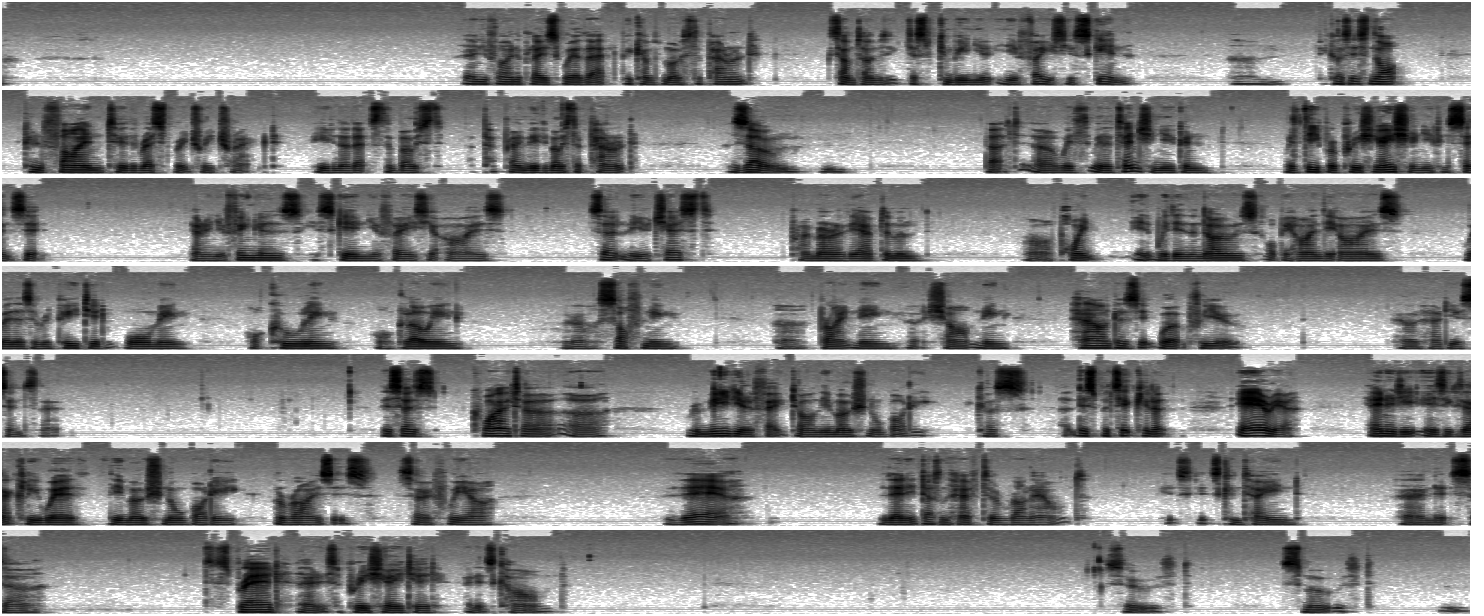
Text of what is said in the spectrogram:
and you find a place where that becomes most apparent. Sometimes it just can be in your, in your face, your skin, um, because it's not confined to the respiratory tract, even though that's the most, probably the most apparent zone. But uh, with with attention, you can, with deeper appreciation, you can sense it down in your fingers, your skin, your face, your eyes, certainly your chest, primarily the abdomen, or a point within the nose or behind the eyes, where there's a repeated warming or cooling or glowing, uh, softening, uh, brightening, uh, sharpening. How does it work for you? How, how do you sense that? This has quite a, a remedial effect on the emotional body because at this particular area, energy is exactly where the emotional body arises. So if we are there, then it doesn't have to run out. It's it's contained, and it's uh, spread, and it's appreciated, and it's calmed. Soothed, smoothed. Mm.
